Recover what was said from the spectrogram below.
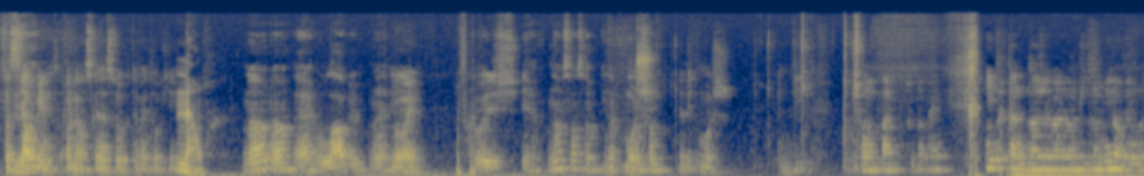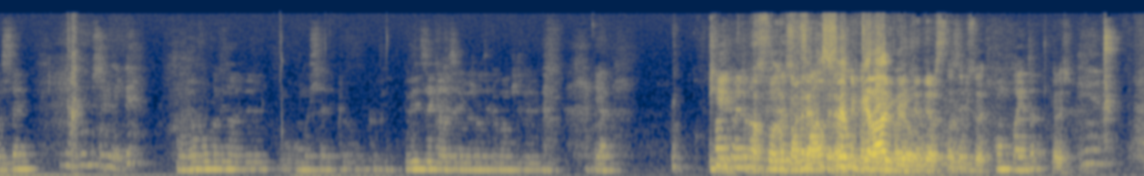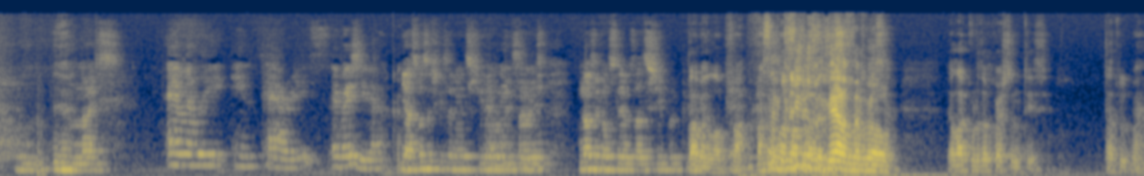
Facialmente. Ou não? Se calhar sou eu que também estou aqui. Não. Não, não. É o lábio, não é? Não é? Pois. Yeah. Não, são, são. Não. Mocho. São, Eu digo Mocho. Estão a par de tudo, ok? Entretanto, nós agora vamos dormir ou ver uma série. Não vamos dormir. Não, eu vou continuar a ver uma série que eu, que eu vi. Eu ia dizer aquela série, mas nós acabamos de ver. yeah. Que? Basicamente, o nosso tão Isso é- é um caralho, meu. entender-se, estás a perceber? completa. Pois. Um, nice. Emily in Paris. É bem gira. Yeah, se vocês quiserem assistir É Emily in muito Paris, gira. Nós aconselhamos a assistir porque. Está bem, Lopes, vá. Passa que desta vídeos de merda, bro. Ela acordou com esta notícia. Está tudo bem.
